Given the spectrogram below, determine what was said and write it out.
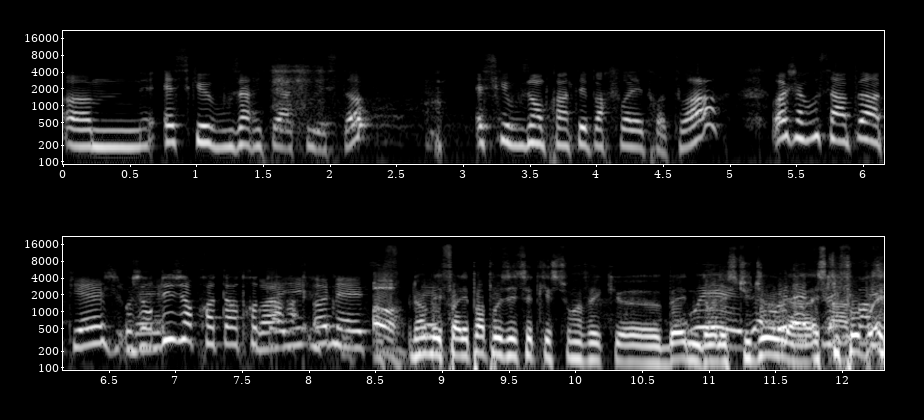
Est-ce que vous arrêtez à tous les stops? Est-ce que vous empruntez parfois les trottoirs? Ouais, j'avoue, c'est un peu un piège. Aujourd'hui, j'emprunte un trottoir. Soyez honnête. Non, mais il fallait pas poser cette question avec euh, Ben Oui, dans les studios. honnête, là. Est-ce qu'il faut, est-ce,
